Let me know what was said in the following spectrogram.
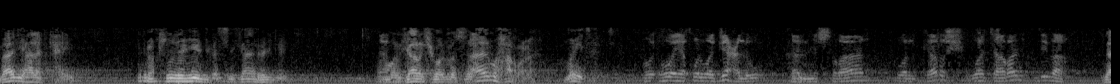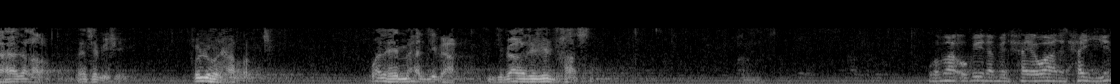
ما هي على التحريم. المقصود الجلد بس كان في الجلد. أما الكرش والمصران محرمة ميتة. هو يقول وجعلوا المصران والكرش وترا دباغ لا هذا غلط ليس بشيء. كله محرم ولا هي محل دباغ الدباغ للجلد خاصة وما أبين من حيوان حي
